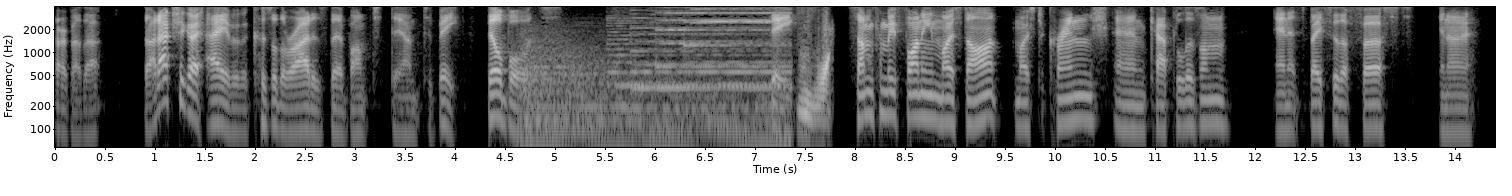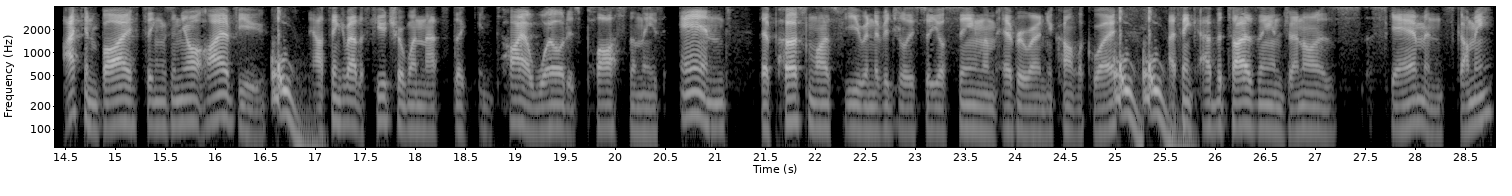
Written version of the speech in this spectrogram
sorry about that. So I'd actually go A, but because of the riders, they're bumped down to B. Billboards. D. Some can be funny, most aren't. Most are cringe and capitalism. And it's basically the first, you know, I can buy things in your eye view. Now think about the future when that's the entire world is plastered in these and they're personalized for you individually, so you're seeing them everywhere and you can't look away. I think advertising in general is a scam and scummy,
